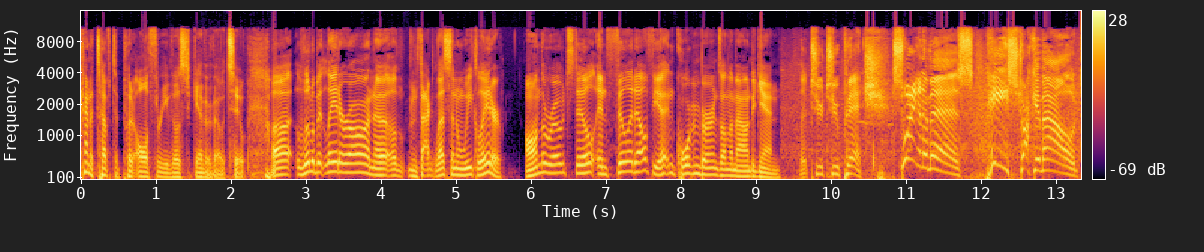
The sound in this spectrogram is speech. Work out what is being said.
Kind of tough to put all three of those together, though, too. Uh, a little bit later on, uh, in fact, less than a week later, on the road still in Philadelphia, and Corbin Burnes on the mound again. The 2 2 pitch. Swing and a miss. He struck him out.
